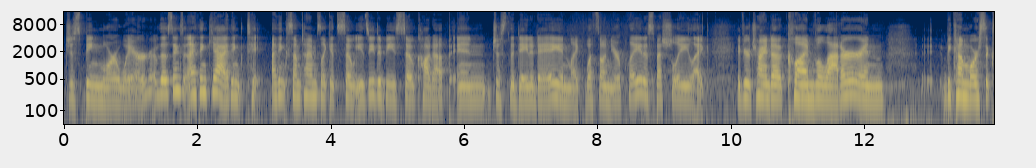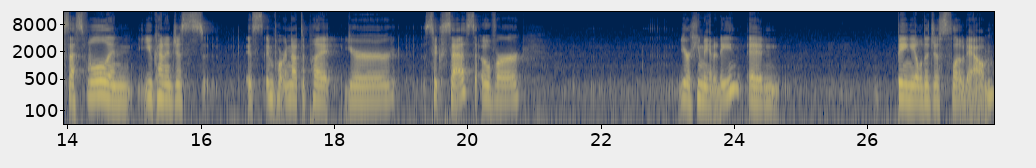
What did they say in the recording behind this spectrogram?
just being more aware of those things. And i think yeah i think t- I think sometimes like it's so easy to be so caught up in just the day to day and like what's on your plate especially like if you're trying to climb the ladder and become more successful and you kind of just it's important not to put your success over your humanity and being able to just slow down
